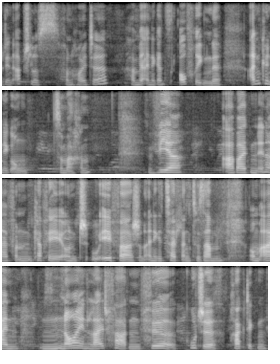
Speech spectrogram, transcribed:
für den Abschluss von heute haben wir eine ganz aufregende Ankündigung zu machen. Wir arbeiten innerhalb von Café und UEFA schon einige Zeit lang zusammen, um einen neuen Leitfaden für gute Praktiken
